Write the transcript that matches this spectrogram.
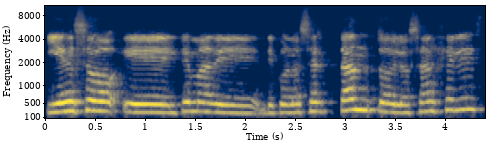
Y eso eh, el tema de, conocer tanto de los ángeles,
